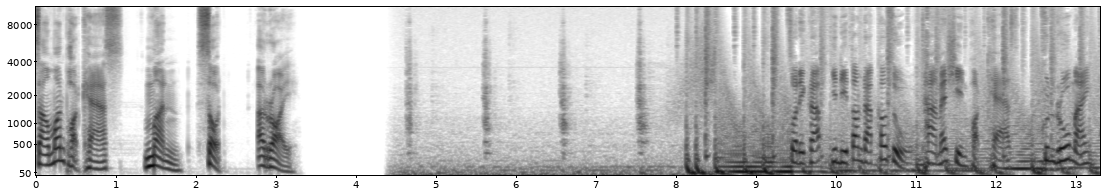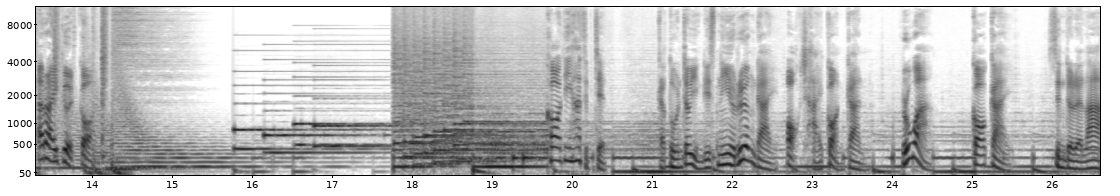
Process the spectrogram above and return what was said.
s a l ม o n PODCAST มัน สด อร่อย สวัสดีครับ ยินดีต้อนรับเข้าสู่ Time Machine Podcast คุณรู้ไหม อะไรเกิดก่อน ข้อที่ 57การ์ตูนเจ้าหญิงดิสนีย์เรื่องใดออกฉายก่อนกัน ระหว่างกอไก่ซินเดอเรลล่า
